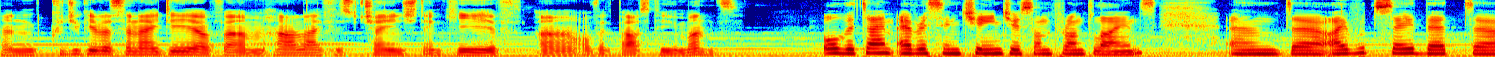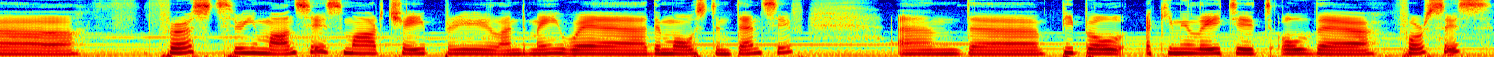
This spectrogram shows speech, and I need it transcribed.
And could you give us an idea of um, how life has changed in Kiev uh, over the past few months? All the time everything changes on front lines. And uh, i would say that uh, first three months march april and may were the most intensive. And uh, people accumulated all their forces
